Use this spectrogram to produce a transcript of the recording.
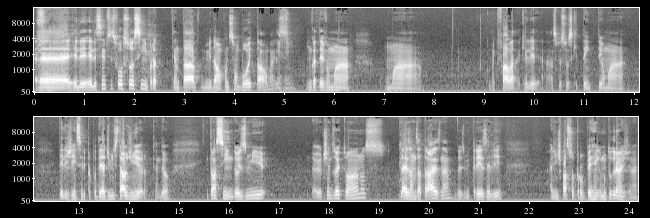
É, ele, ele sempre se esforçou assim pra tentar me dar uma condição boa e tal, mas Uhum. nunca teve uma uma como é que fala aquele as pessoas que têm que ter uma inteligência ali para poder administrar o dinheiro, entendeu? Então assim, 2000 eu tinha 18 anos, 10 anos atrás, né? 2013 ali, a gente passou por um perrengue muito grande, né?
